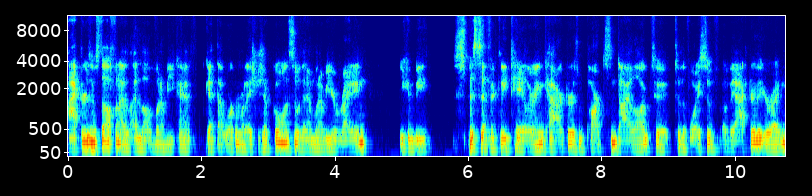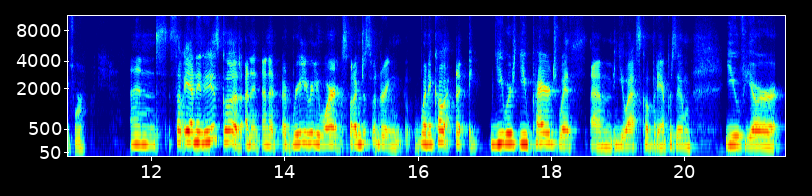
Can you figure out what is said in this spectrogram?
actors and stuff, and I, I love whenever you kind of get that working relationship going. So then whenever you're writing, you can be specifically tailoring characters and parts and dialogue to to the voice of, of the actor that you're writing for. And so, yeah, and it is good, and it and it, it really, really works. But I'm just wondering when it co- you were you paired with um US company, I presume you've your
